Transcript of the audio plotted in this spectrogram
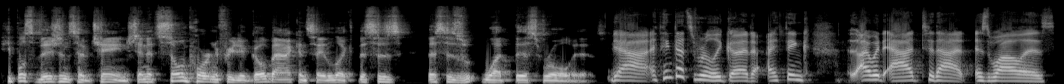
people's visions have changed, and it's so important for you to go back and say, "Look, this is this is what this role is. Yeah, I think that's really good. I think I would add to that as well as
